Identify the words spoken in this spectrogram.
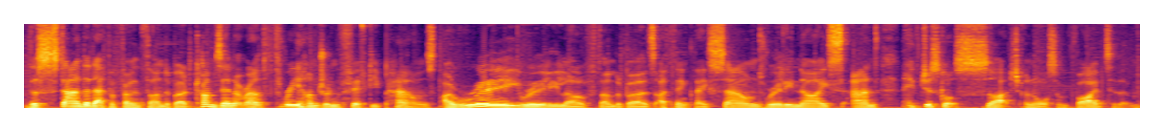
The standard Epiphone Thunderbird comes in at around £350. I really, really love Thunderbirds. I think they sound really nice and they've just got such an awesome vibe to them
